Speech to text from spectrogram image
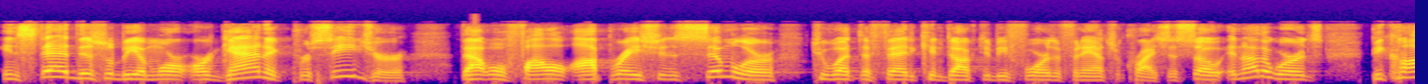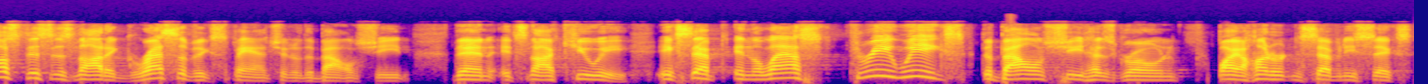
Instead, this will be a more organic procedure that will follow operations similar to what the Fed conducted before the financial crisis. So, in other words, because this is not aggressive expansion of the balance sheet, then it's not QE. Except in the last three weeks, the balance sheet has grown by $176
